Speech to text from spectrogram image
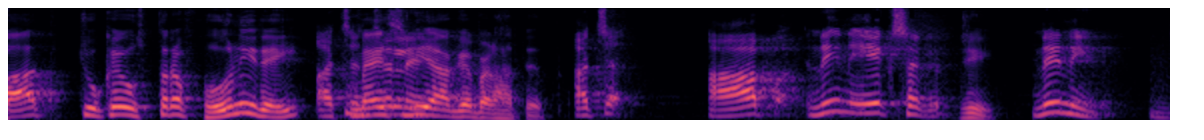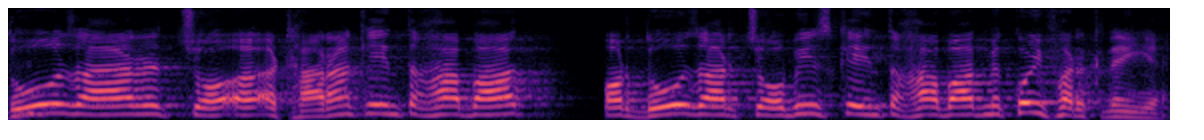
बात चूँकि उस तरफ़ हो नहीं रही अच्छा, मैं इसलिए आगे बढ़ाते था अच्छा आप नहीं नहीं एक सेकंड जी। नहीं नहीं 2018 के इंतबात और 2024 के इंतबात में कोई फ़र्क नहीं है।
